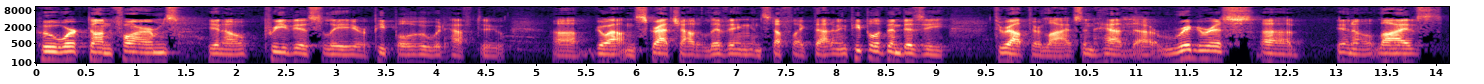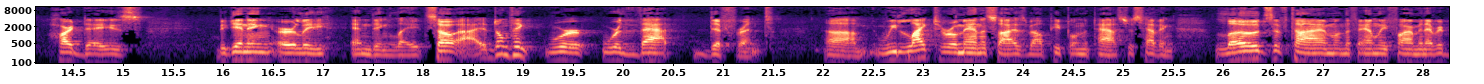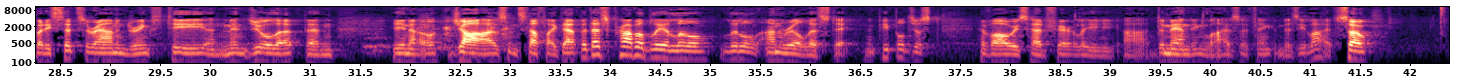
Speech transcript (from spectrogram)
who worked on farms, you know, previously, or people who would have to uh, go out and scratch out a living and stuff like that. I mean, people have been busy throughout their lives and had uh, rigorous uh, you know, lives, hard days, beginning early, ending late. So I don't think we're, we're that different. Um, we like to romanticize about people in the past just having loads of time on the family farm and everybody sits around and drinks tea and mint julep and you know jaws and stuff like that but that's probably a little little unrealistic and people just have always had fairly uh, demanding lives i think and busy lives so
